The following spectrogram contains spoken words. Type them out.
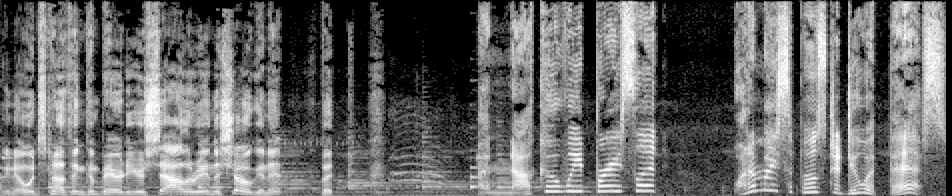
We know it's nothing compared to your salary in the shogunate, but A Naku weed bracelet? What am I supposed to do with this?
